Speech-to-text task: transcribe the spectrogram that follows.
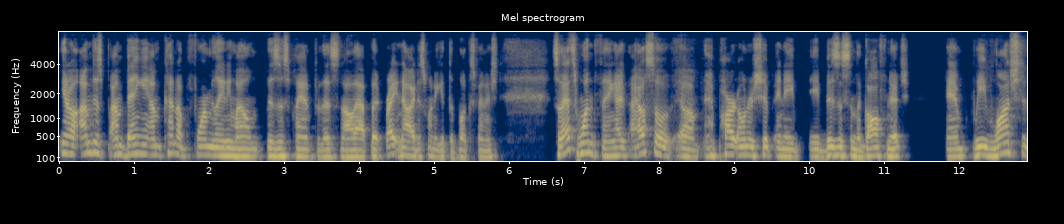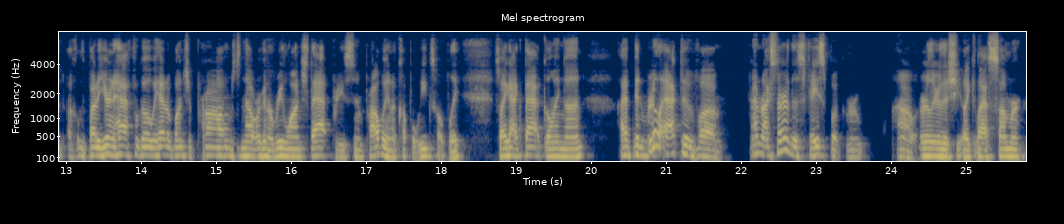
you know, I'm just I'm banging, I'm kind of formulating my own business plan for this and all that. But right now, I just want to get the books finished. So that's one thing. I, I also um, have part ownership in a, a business in the golf niche. And we launched it about a year and a half ago. We had a bunch of problems. Now we're going to relaunch that pretty soon, probably in a couple weeks, hopefully. So I got that going on. I've been real active. Uh, I don't know. I started this Facebook group know, earlier this year, like last summer,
